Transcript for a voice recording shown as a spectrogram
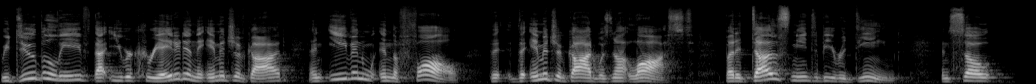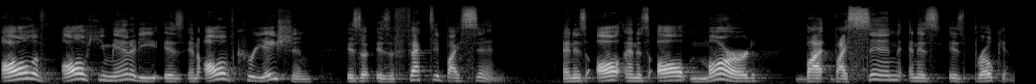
We do believe that you were created in the image of God, and even in the fall, the, the image of God was not lost, but it does need to be redeemed. And so all of all humanity is and all of creation is, is affected by sin and is all and is all marred by, by sin and is, is broken.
